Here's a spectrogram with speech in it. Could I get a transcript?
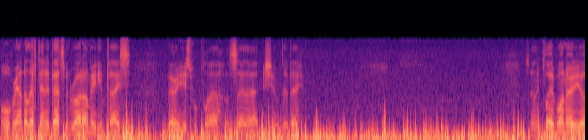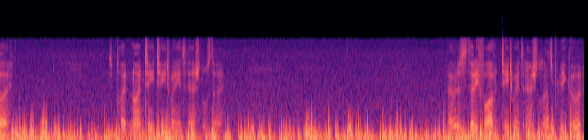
All-rounder, left-handed batsman, right arm medium pace. Very useful player, I'd say that, Shivam Dube. He's only played one ODI. He's played 19 T20 internationals though. Average is 35 in T20 internationals, that's pretty good.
